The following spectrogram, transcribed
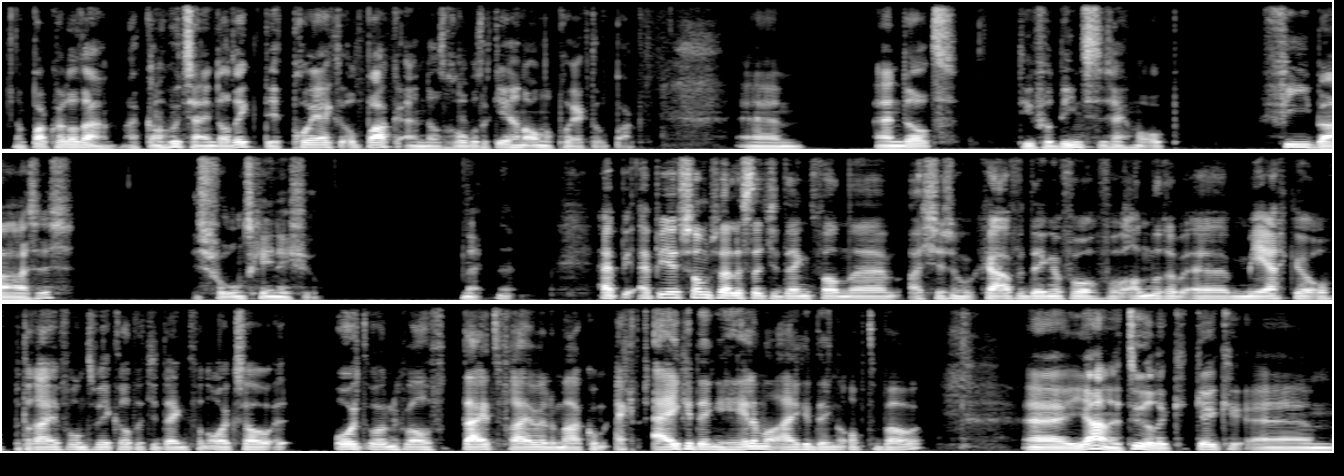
dan pakken we dat aan. Maar het kan goed zijn dat ik dit project oppak en dat Robert een keer een ander project oppakt. En dat die verdiensten zeg maar op fee-basis is voor ons geen issue. Heb je, heb je soms wel eens dat je denkt van, eh, als je zo'n gave dingen voor, voor andere eh, merken of bedrijven ontwikkelt, dat je denkt van, oh, ik zou ooit ook nog wel tijd vrij willen maken om echt eigen dingen, helemaal eigen dingen op te bouwen? Eh, ja, natuurlijk. Kijk, ehm,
